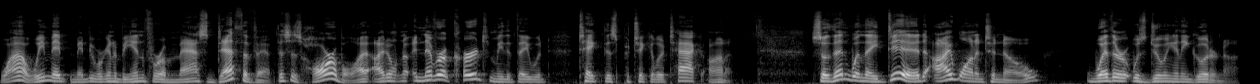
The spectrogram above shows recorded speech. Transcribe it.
wow, we may maybe we're going to be in for a mass death event. This is horrible. I, I don't know. It never occurred to me that they would take this particular tack on it. So then when they did, I wanted to know whether it was doing any good or not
